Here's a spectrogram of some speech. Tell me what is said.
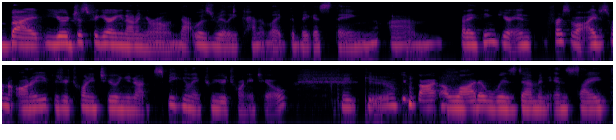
but you're just figuring it out on your own. That was really kind of like the biggest thing. Um, but I think you're in, first of all, I just want to honor you because you're 22 and you're not speaking like you're 22. Thank you. You've got a lot of wisdom and insight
